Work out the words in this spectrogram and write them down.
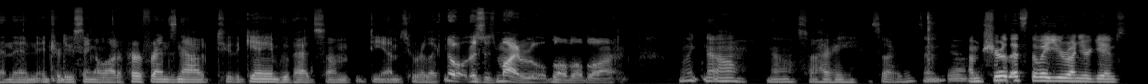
and then introducing a lot of her friends now to the game who've had some DMs who are like, no, this is my rule, blah, blah, blah. I'm like, no, no, sorry, sorry. I'm, Yeah. I'm sure that's the way you run your games.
